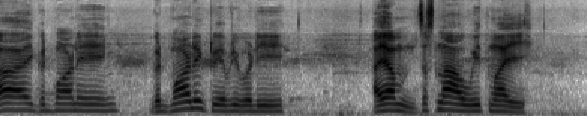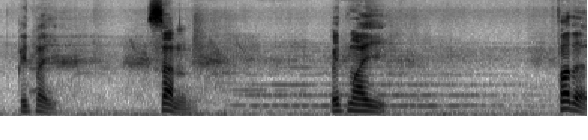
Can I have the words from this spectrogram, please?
Hi, good morning. Good morning to everybody. I am just now with my with my son, with my father.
